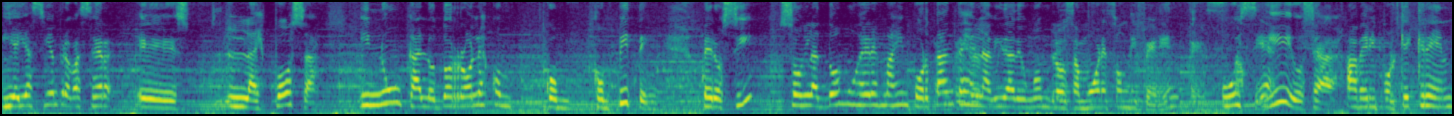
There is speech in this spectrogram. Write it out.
y ella siempre va a ser eh, la esposa. Y nunca los dos roles compiten, pero sí son las dos mujeres más importantes en la vida de un hombre. Los amores son diferentes. Uy, sí, o sea. A ver, ¿y por qué creen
